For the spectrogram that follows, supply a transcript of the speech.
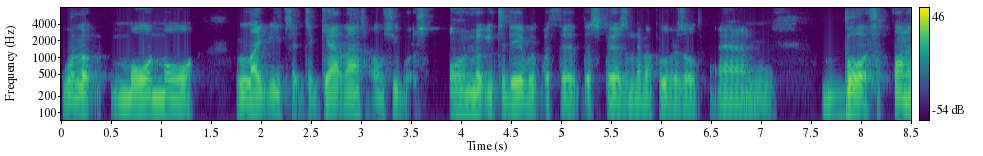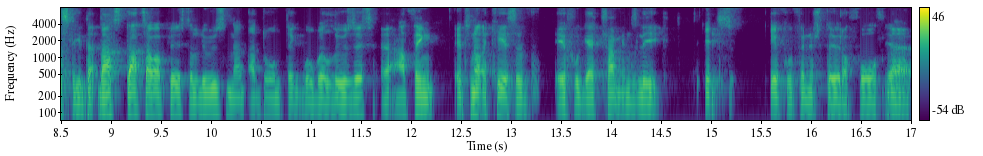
we'll look more and more likely to, to get that. Obviously, was unlucky today with, with the, the Spurs and Liverpool result. Um, But honestly, that, that's that's our place to lose, and I, I don't think we will lose it. I think it's not a case of if we get Champions League; it's if we finish third or fourth. Yeah. Now.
